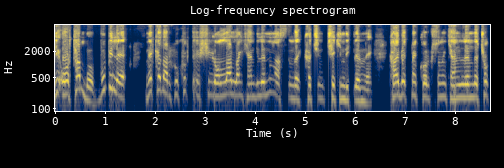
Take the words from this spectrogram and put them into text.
bir ortam bu. Bu bile ne kadar hukuk dışı yollarla kendilerinin aslında kaçın çekindiklerini, kaybetmek korkusunun kendilerinde çok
